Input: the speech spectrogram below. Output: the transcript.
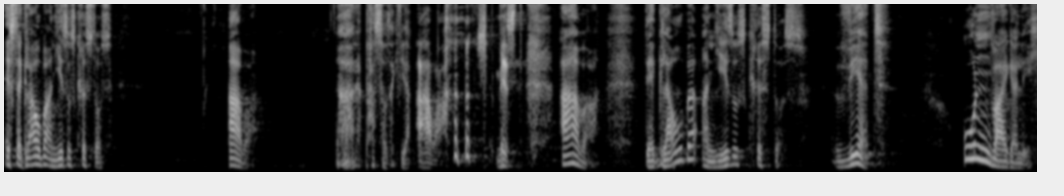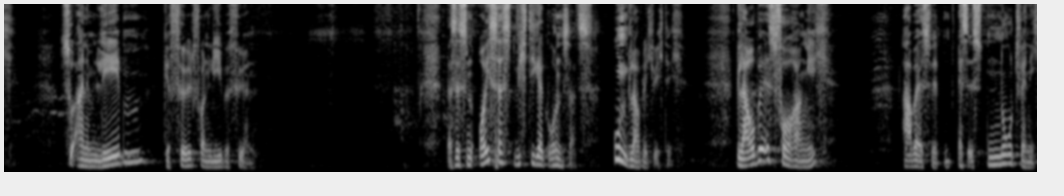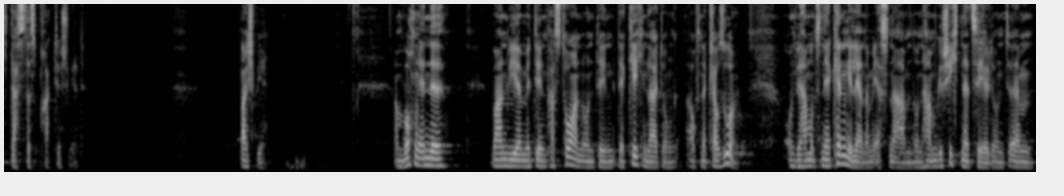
ist der Glaube an Jesus Christus. Aber Ah, der Pastor sagt wieder, aber. Mist. Aber der Glaube an Jesus Christus wird unweigerlich zu einem Leben gefüllt von Liebe führen. Das ist ein äußerst wichtiger Grundsatz, unglaublich wichtig. Glaube ist vorrangig, aber es, wird, es ist notwendig, dass das praktisch wird. Beispiel. Am Wochenende waren wir mit den Pastoren und den, der Kirchenleitung auf einer Klausur. Und wir haben uns näher kennengelernt am ersten Abend und haben Geschichten erzählt und ähm,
